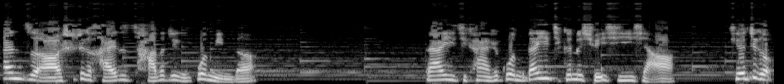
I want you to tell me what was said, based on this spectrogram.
单子啊，是这个孩子查的这个过敏的，大家一起看是过敏，大家一起跟着学习一下啊。其实这个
